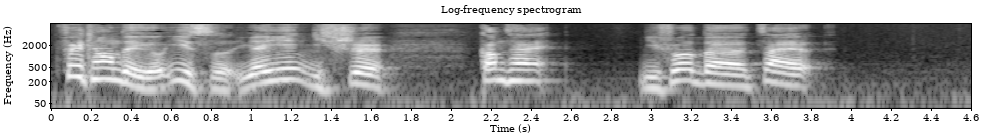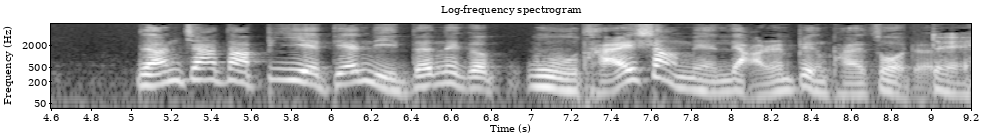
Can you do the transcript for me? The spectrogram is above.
非常的有意思。原因你是刚才你说的在南加大毕业典礼的那个舞台上面，俩人并排坐着，对，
